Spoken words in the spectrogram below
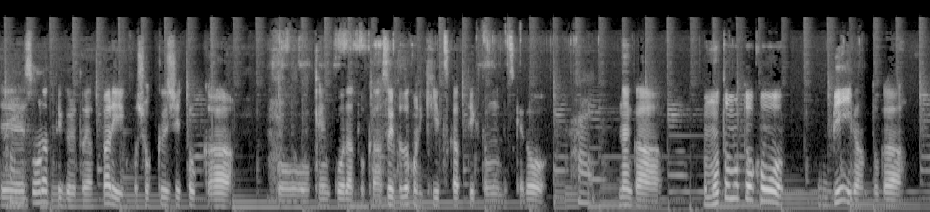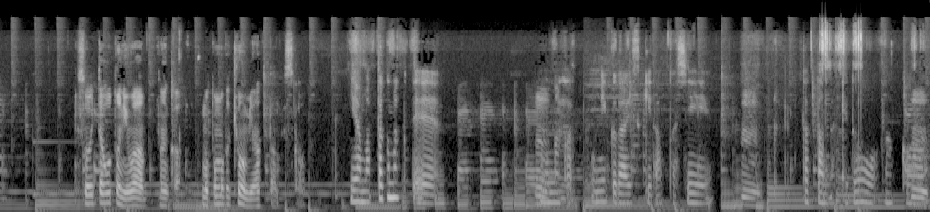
で、はいそうなってくると、やっぱりこう食事とか、こう、健康だとか、そういったところに気使っていくと思うんですけど、はい。なんか、もともとこう、ビーガンとか、そういったことには、なんか、もともと興味あったんですか？いや全くなくて、うもうなんかお肉大好きだったしうん。だったんだけどなんか、うん。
